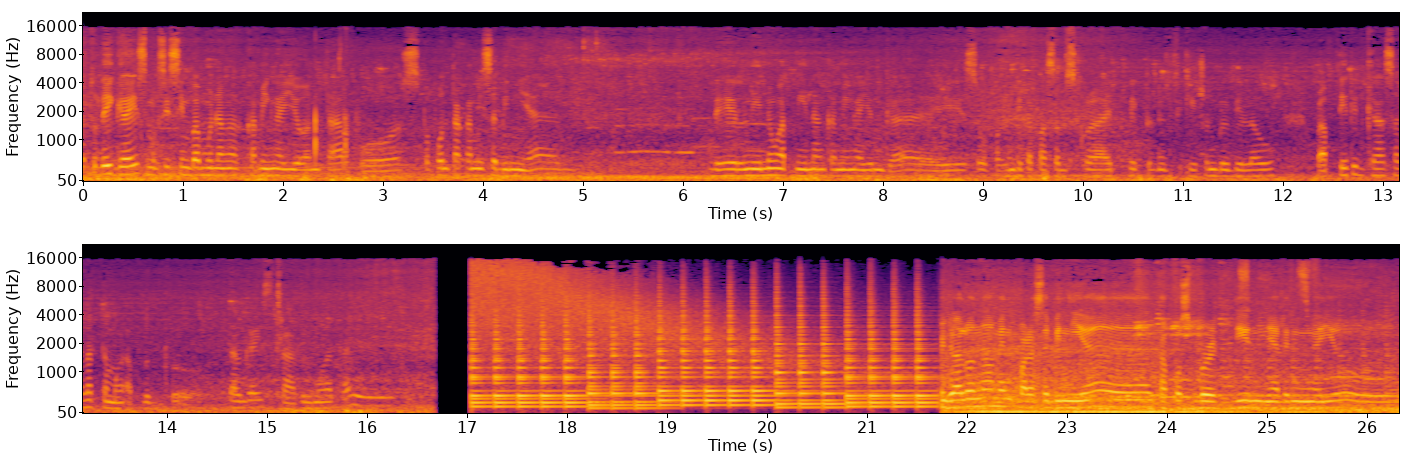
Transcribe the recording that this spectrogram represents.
So today guys, magsisimba muna nga kami ngayon tapos papunta kami sa binyag. Dahil ninong at ninang kami ngayon guys. So pag hindi ka pa subscribe, click the notification bell below para updated ka sa lahat ng mga upload ko. Tal guys, travel muna tayo. Regalo namin para sa binyag tapos birthday niya rin ngayon.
